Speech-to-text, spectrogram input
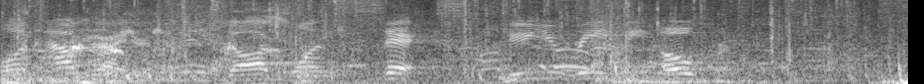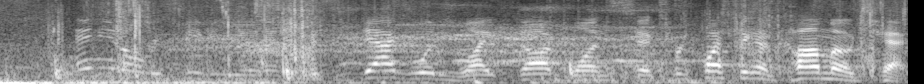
one outrider. Dog one six. Do you read me? Over. And you don't receive your unit. This is Dagwood White Dog one six requesting a commo check.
